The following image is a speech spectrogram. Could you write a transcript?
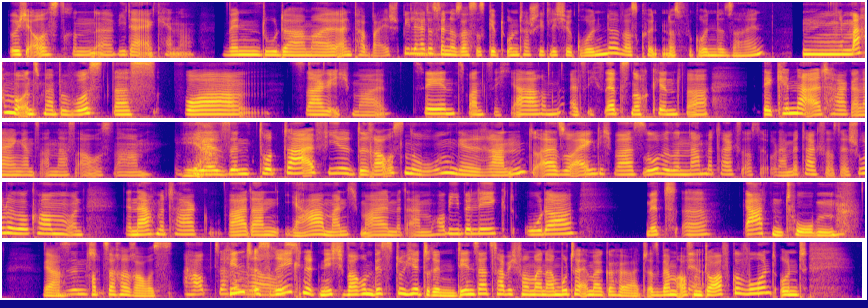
durchaus drin äh, wiedererkenne. Wenn du da mal ein paar Beispiele hättest, mhm. wenn du sagst, es gibt unterschiedliche Gründe, was könnten das für Gründe sein? Mm, machen wir uns mal bewusst, dass vor sage ich mal, 10, 20 Jahren, als ich selbst noch Kind war, der Kinderalltag allein ganz anders aussah. Ja. Wir sind total viel draußen rumgerannt. Also eigentlich war es so, wir sind nachmittags aus der, oder mittags aus der Schule gekommen und der Nachmittag war dann ja manchmal mit einem Hobby belegt oder mit äh, Gartentoben. Ja, Hauptsache raus. Hauptsache kind, raus. es regnet nicht, warum bist du hier drin? Den Satz habe ich von meiner Mutter immer gehört. Also wir haben auf ja. dem Dorf gewohnt und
